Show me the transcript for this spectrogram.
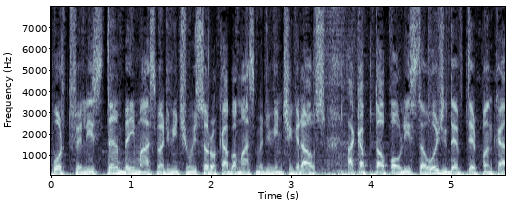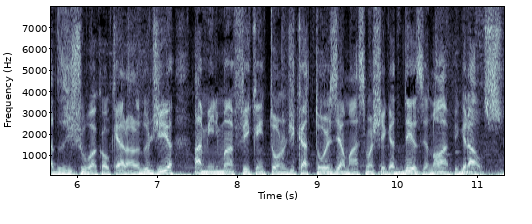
Porto Feliz também máxima de 21 e Sorocaba máxima de 20 graus. A capital paulista hoje deve ter pancadas de chuva a qualquer hora do dia, a mínima fica em torno de 14 e a máxima chega a 19 graus.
